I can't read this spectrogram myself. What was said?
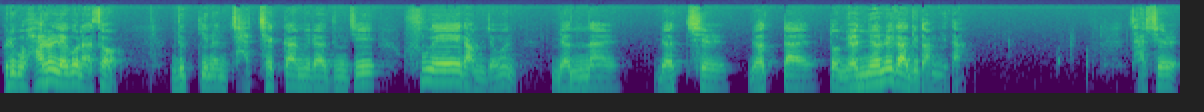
그리고 화를 내고 나서 느끼는 자책감이라든지 후회의 감정은 몇 날, 며칠, 몇 달, 또 몇 년을 가기도 합니다. 사실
